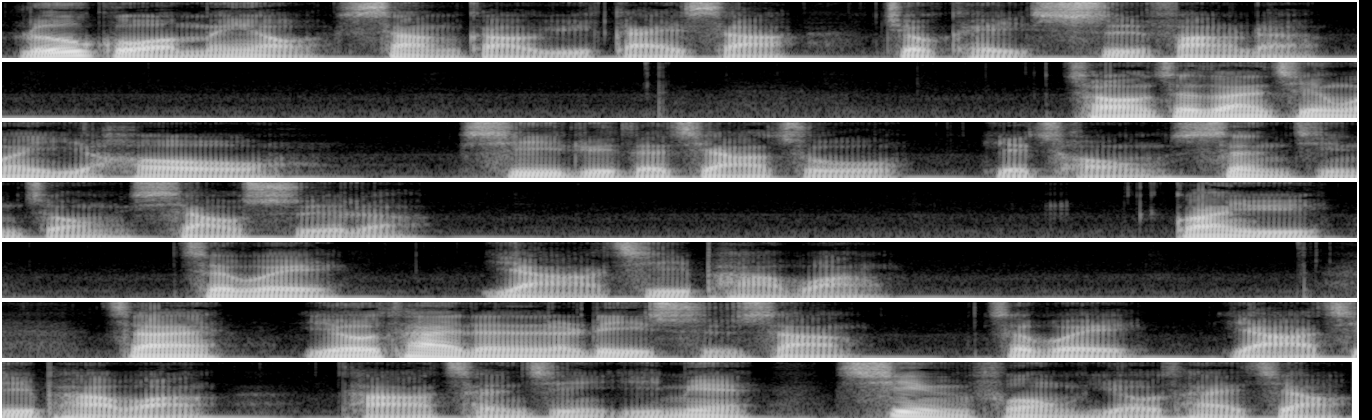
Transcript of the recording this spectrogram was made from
如果没有上告于该撒，就可以释放了。从这段经文以后，希律的家族也从圣经中消失了。关于这位亚基帕王，在犹太人的历史上，这位亚基帕王，他曾经一面信奉犹太教，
